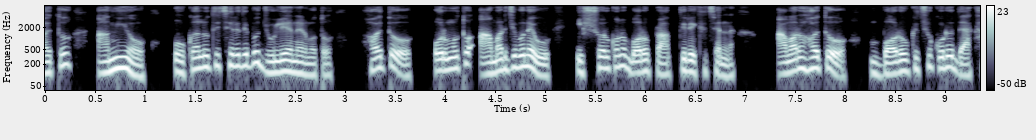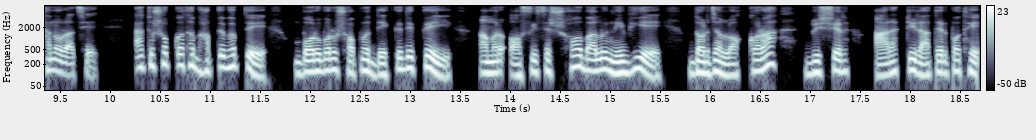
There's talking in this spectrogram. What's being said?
হয়তো আমিও ওকালতি ছেড়ে দেব জুলিয়ানের মতো। হয়তো ওর মতো আমার জীবনেও ঈশ্বর কোনো বড় প্রাপ্তি রেখেছেন আমারও হয়তো বড় কিছু করে দেখানোর আছে। এত সব কথা ভাবতে ভাবতে বড় বড় স্বপ্ন দেখতে দেখতেই আমার অফিসের সব আলো নিভিয়ে দরজা লক করা, গ্রীষ্মের আর একটি রাতের পথে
